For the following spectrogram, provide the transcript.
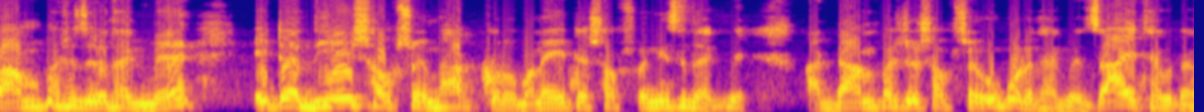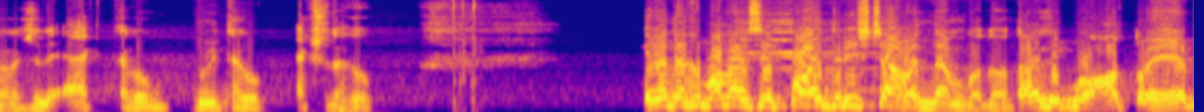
বাম পাশে যেটা থাকবে, এটা দিয়ে সবসময় ভাগ করো মানে এটা সবসময় নিচে থাকবে, আর ডান পাশে সবসময় উপরে থাকবে, যাই থাকুক না সেটা এক থাকুক, দুই থাকুক, একশো থাকুক। এবার দেখো বলা হয়েছে পঁয়ত্রিশটা আমের দাম কত, তাহলে লিখব অতএব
